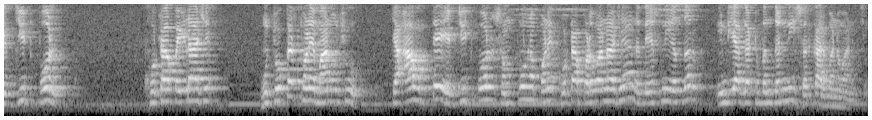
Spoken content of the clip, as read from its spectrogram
એક્ઝિટ પોલ ખોટા પડ્યા છે. હું ચોક્કસપણે માનું છું કે આ વખતે એક્ઝિટ પોલ સંપૂર્ણપણે ખોટા પડવાના છે અને દેશની અંદર ઇન્ડિયા ગઠબંધનની સરકાર બનવાની છે.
